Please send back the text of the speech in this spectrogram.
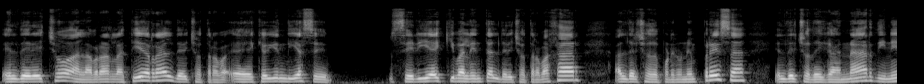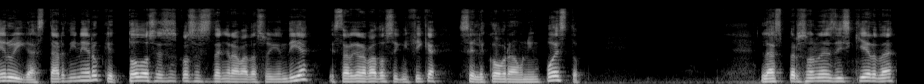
el derecho a labrar la tierra, el derecho a eh, que hoy en día se sería equivalente al derecho a trabajar, al derecho de poner una empresa, el derecho de ganar dinero y gastar dinero, que todas esas cosas están grabadas hoy en día. Estar grabado significa se le cobra un impuesto. Las personas de izquierda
